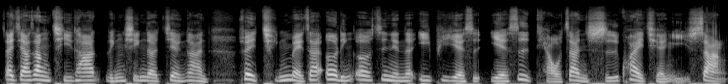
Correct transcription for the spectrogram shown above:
再加上其他零星的建案，所以晴美在二零二四年的 EPS 也是挑战十块钱以上。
